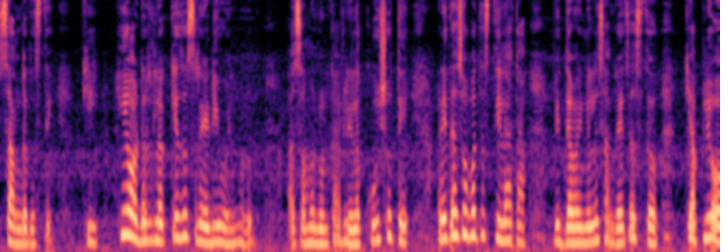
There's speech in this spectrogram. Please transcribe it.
सांगत असते की ही ऑर्डर लगेचच रेडी होईल म्हणून. असं म्हणून कावेरीला खुश होते. आणि त्यासोबतच तिला आता विद्यावाहिनीला सांगायचं असतं की आपली ऑ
